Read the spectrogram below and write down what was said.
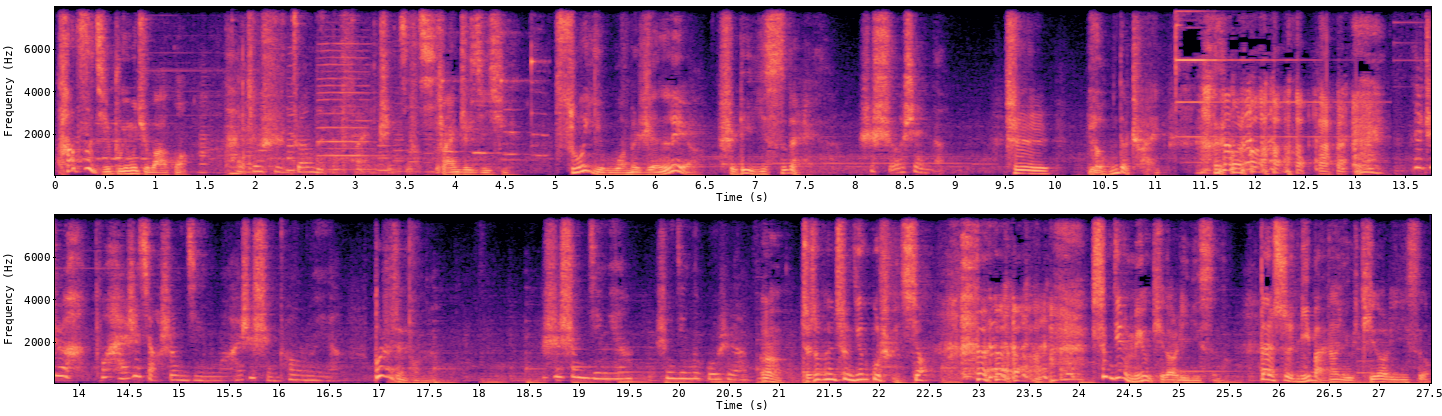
他自己不用去挖矿，它就是专门的繁殖机器，繁殖机器。所以，我们人类啊，是莉莉丝的孩子，是蛇身的。是龙的传人。那这不还是讲圣经吗？还是神创论呀？不是神创论，是圣经呀，圣经的故事啊。嗯，只是跟圣经的故事很像。圣经里没有提到莉莉丝嘛，但是泥板上有提到莉莉丝哦。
